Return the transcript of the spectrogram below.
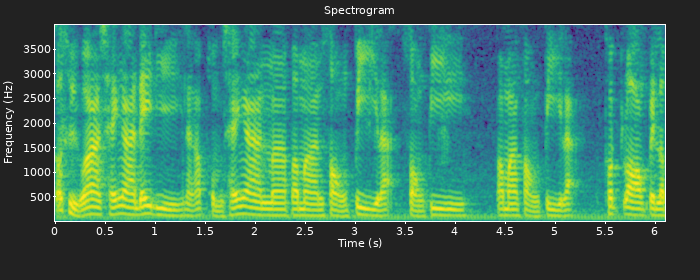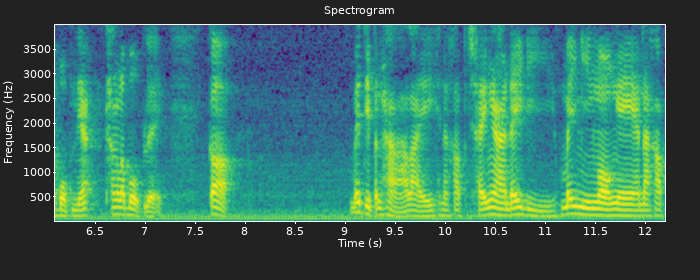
ก็ถือว่าใช้งานได้ดีนะครับ ผมใช้งานมาประมาณ 2 ปีละ2ปีประมาณ 2 ปีละ ทดลองเป็นระบบเนี้ยทั้งระบบเลย ก็ไม่ติดปัญหาอะไรนะครับ ใช้งานได้ดี ไม่มีงองแงนะครับ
